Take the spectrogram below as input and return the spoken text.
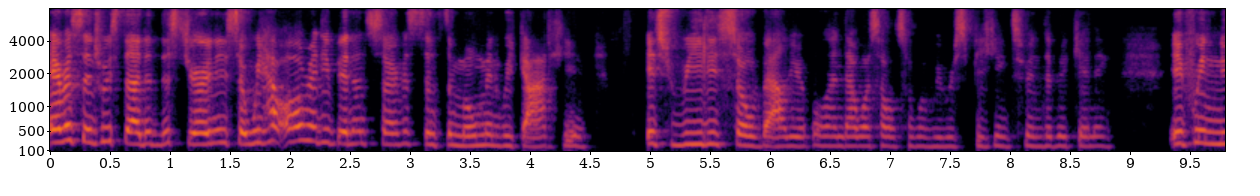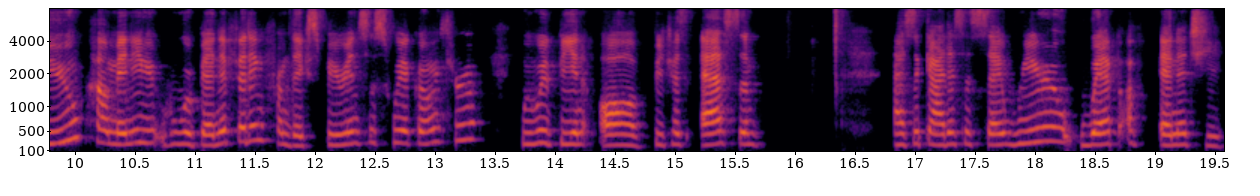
ever since we started this journey. So we have already been on service since the moment we got here. It's really so valuable. And that was also what we were speaking to in the beginning. If we knew how many who were benefiting from the experiences we are going through, we would be in awe because as the as the guidance has said, we're a web of energy,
